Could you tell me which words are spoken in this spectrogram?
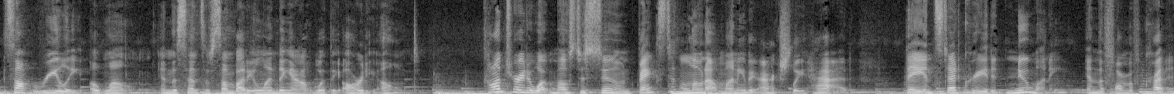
it's not really a loan in the sense of somebody lending out what they already owned. Contrary to what most assumed, banks didn't loan out money they actually had. They instead created new money in the form of credit,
